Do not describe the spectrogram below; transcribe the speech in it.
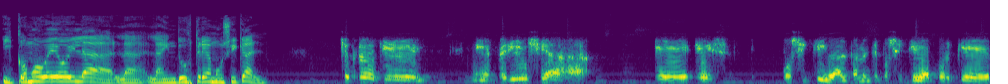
y cómo ve hoy la, la, la industria musical? Yo creo que mi experiencia eh, es positiva, altamente positiva, porque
